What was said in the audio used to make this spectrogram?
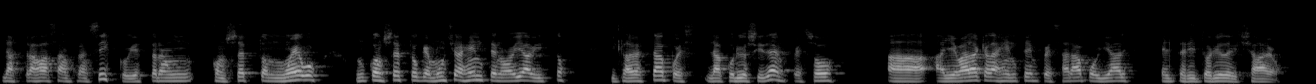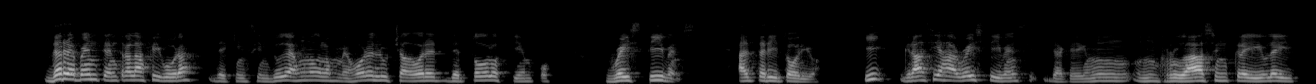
las trajo a San Francisco y esto era un concepto nuevo, un concepto que mucha gente no había visto y claro está, pues la curiosidad empezó a, a llevar a que la gente empezara a apoyar el territorio del Shire. De repente entra la figura de quien sin duda es uno de los mejores luchadores de todos los tiempos, Ray Stevens, al territorio. Y gracias a Ray Stevens, de que un, un rudazo increíble y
